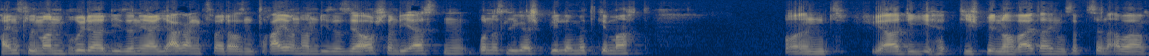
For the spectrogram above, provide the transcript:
Heinzelmann-Brüder, die sind ja Jahrgang 2003 und haben dieses Jahr auch schon die ersten Bundesligaspiele mitgemacht. Und ja, die, die spielen noch weiterhin U17, aber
